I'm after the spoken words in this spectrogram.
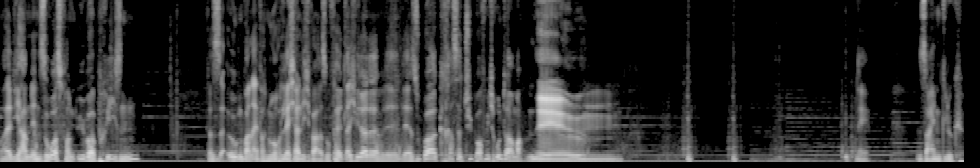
Weil die haben den sowas von überpriesen, dass es irgendwann einfach nur noch lächerlich war. So fällt gleich wieder der, der, der super krasse Typ auf mich runter und macht... Nee. Nee. Sein Glück.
